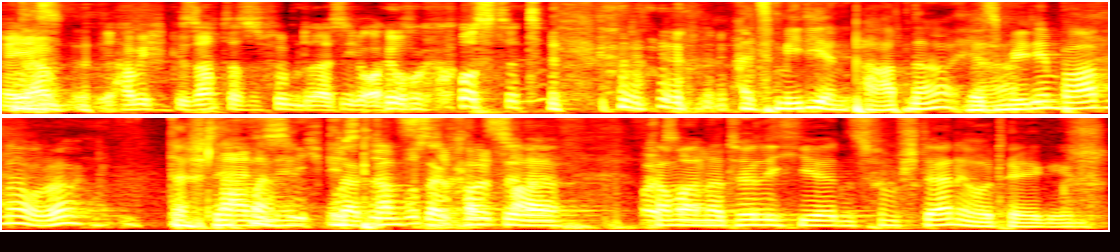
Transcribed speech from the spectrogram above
Ja, ja habe ich gesagt, dass es 35 Euro gekostet. als Medienpartner. Ja, Als Medienpartner, oder? da schläft Nein, man ich Da kannst, da kannst du, da kann man natürlich hier ins Fünf-Sterne-Hotel gehen.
